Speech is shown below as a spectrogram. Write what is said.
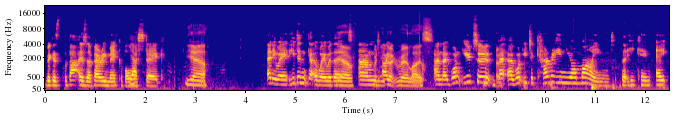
Because that is a very makeable Yeah. mistake. Yeah, Anyway, he didn't get away with it, yeah. and when you I don't realise. and I want you to be- I want you to carry in your mind that he came eighth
